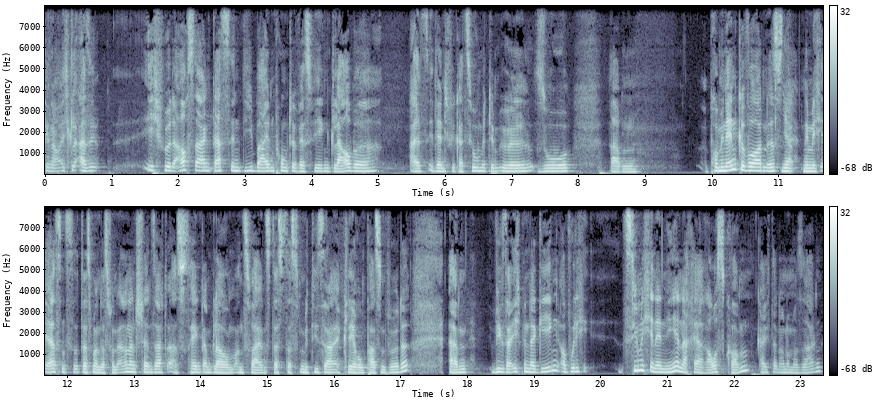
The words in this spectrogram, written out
Genau, ich, also ich würde auch sagen, das sind die beiden Punkte, weswegen Glaube als Identifikation mit dem Öl so ähm, prominent geworden ist. Ja. Nämlich erstens, dass man das von anderen Stellen sagt, es hängt am Glauben und zweitens, dass das mit dieser Erklärung passen würde. Ähm, wie gesagt, ich bin dagegen, obwohl ich ziemlich in der Nähe nachher rauskomme, kann ich dann auch nochmal sagen.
